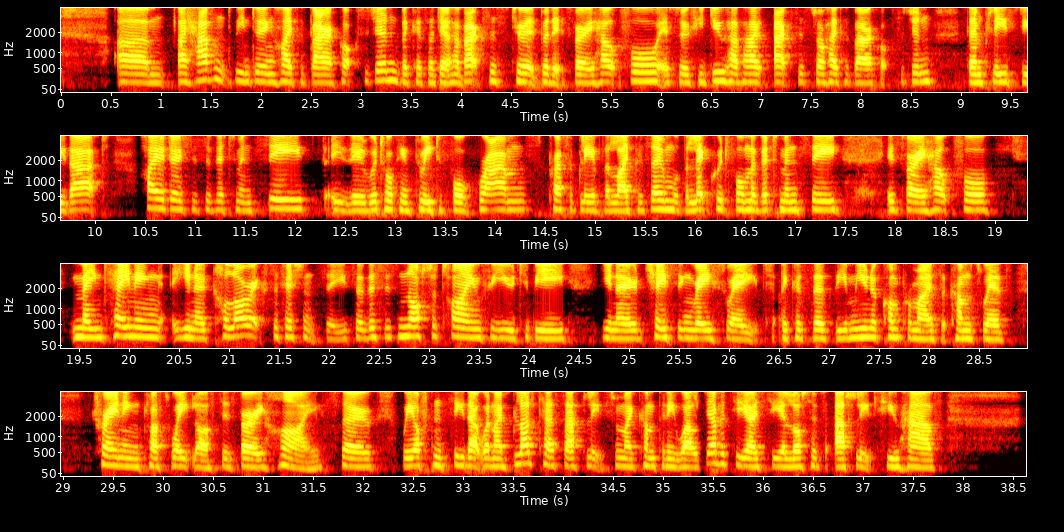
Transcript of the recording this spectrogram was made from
Um, I haven't been doing hyperbaric oxygen because I don't have access to it, but it's very helpful. So if you do have access to hyperbaric oxygen, then please do that higher doses of vitamin C. We're talking three to four grams, preferably of the liposomal, the liquid form of vitamin C, is very helpful. Maintaining, you know, caloric sufficiency. So this is not a time for you to be, you know, chasing race weight because the the immunocompromise that comes with training plus weight loss is very high. So we often see that when I blood test athletes from my company Wellgevity, I see a lot of athletes who have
